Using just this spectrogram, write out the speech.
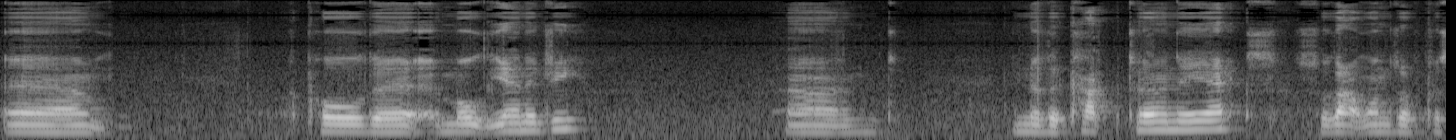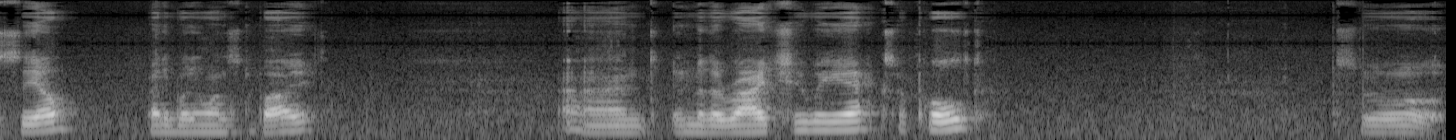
um, I pulled a, a multi-energy and another Cacturne EX, so that one's up for sale if anybody wants to buy it. And another Raichu EX I pulled. So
